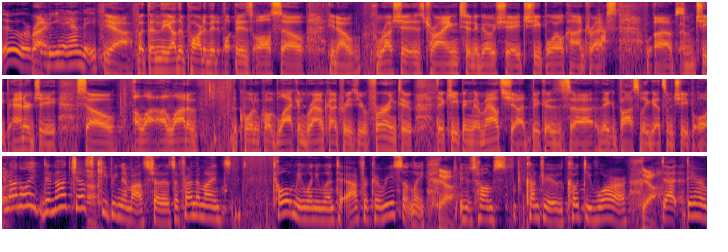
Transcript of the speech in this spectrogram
II are Right. pretty handy. yeah, but then the other part of it is also, you know, Russia is trying to negotiate cheap oil contracts, uh, and cheap energy. So a lot, a lot of the quote-unquote black and brown countries you're referring to, they're keeping their mouths shut because uh, they could possibly get some cheap oil. They're not only they're not just keeping their mouths shut. As a friend of mine told me when he went to Africa recently, Yeah. his home country of Cote d'Ivoire, Yeah. that they're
